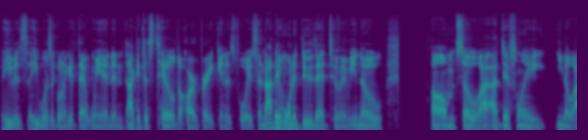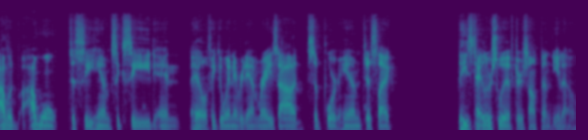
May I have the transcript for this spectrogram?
he was he wasn't going to get that win, and I could just tell the heartbreak in his voice, and I didn't want to do that to him, you know. Um, so I, I definitely, you know, I would I want to see him succeed, and hell, if he could win every damn race, I'd support him just like he's Taylor Swift or something, you know.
